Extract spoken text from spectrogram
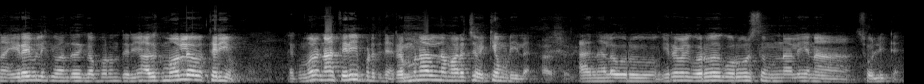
நான் இறைவெளிக்கு வந்ததுக்கு அப்புறம் தெரியும். அதுக்கு முதல்ல தெரியும். அதுக்கு முதல்ல நான் தெரியப்படுத்திட்டேன். ரொம்ப நாள் நான் மறைச்சு வைக்க முடியல. அதனால ஒரு இறைவெளிக்கு வருவதுக்கு ஒரு வருஷம் முன்னாலேயே நான் சொல்லிட்டேன்.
